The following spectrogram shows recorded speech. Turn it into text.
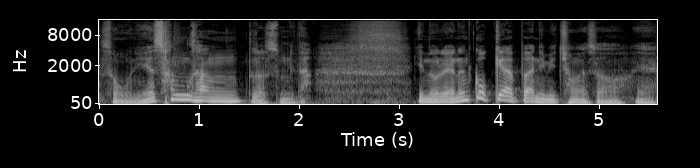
송은희의 상상 들었습니다. 이 노래는 꽃게 아빠님이 청해서 예,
